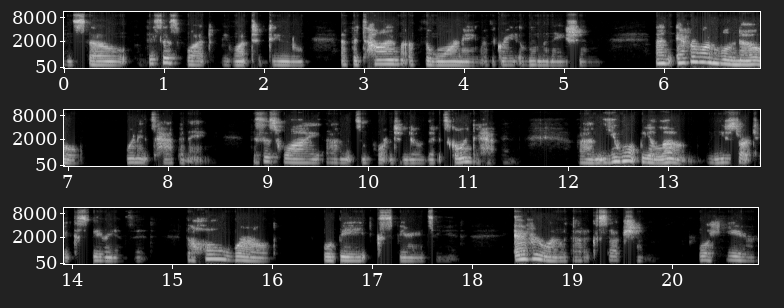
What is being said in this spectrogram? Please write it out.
And so, this is what we want to do at the time of the warning or the great illumination. And everyone will know when it's happening. This is why um, it's important to know that it's going to happen. Um, you won't be alone when you start to experience it. The whole world will be experiencing it. Everyone, without exception, will hear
